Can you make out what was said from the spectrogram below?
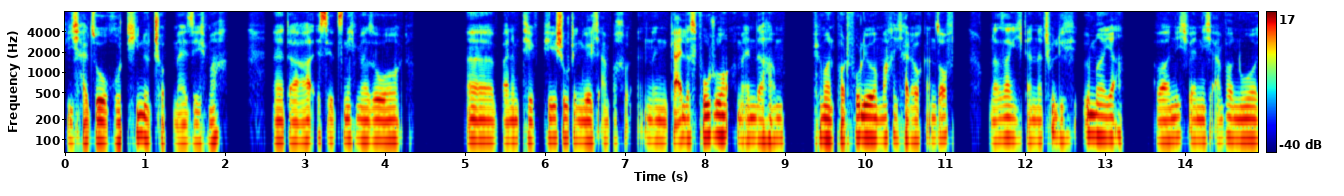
die ich halt so Routine-Job-mäßig mache. Äh, da ist jetzt nicht mehr so, äh, bei einem TFP-Shooting will ich einfach ein geiles Foto am Ende haben. Für mein Portfolio mache ich halt auch ganz oft. Und da sage ich dann natürlich immer ja. Aber nicht, wenn ich einfach nur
